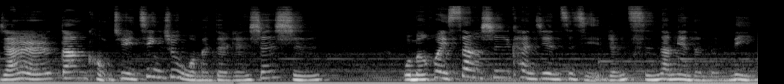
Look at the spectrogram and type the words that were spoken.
然而，当恐惧进入我们的人生时，我们会丧失看见自己仁慈那面的能力。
